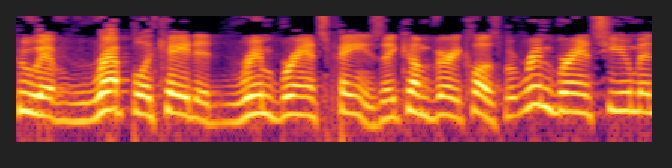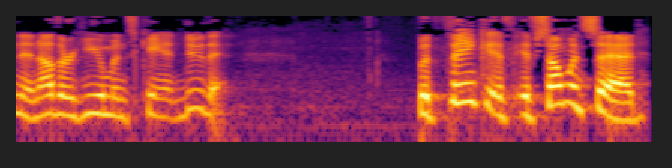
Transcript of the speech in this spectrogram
who have replicated Rembrandt's paintings. They come very close. But Rembrandt's human and other humans can't do that. But think if, if someone said,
